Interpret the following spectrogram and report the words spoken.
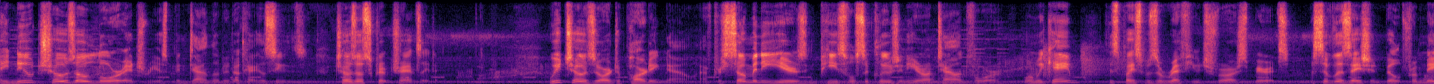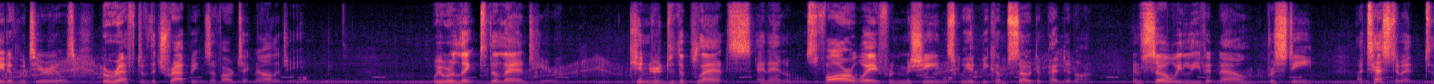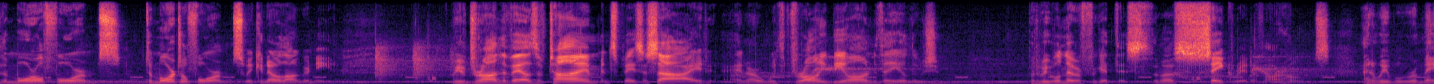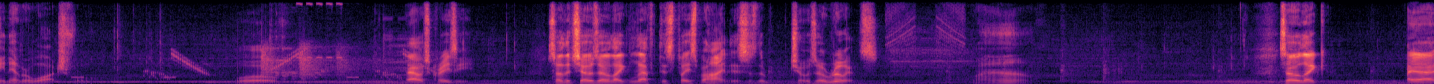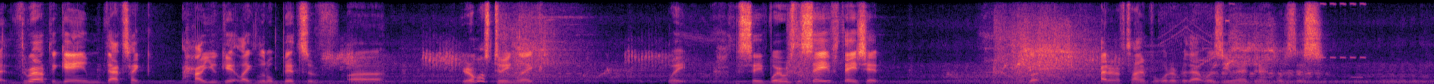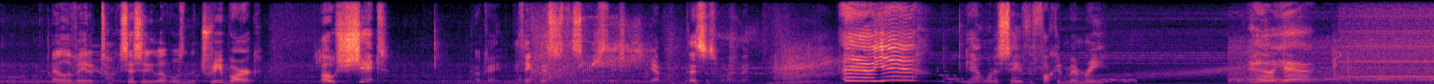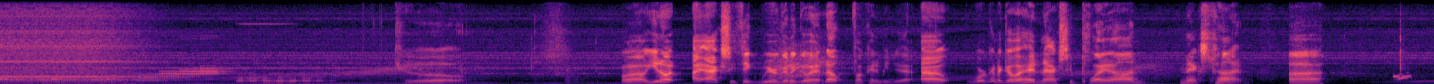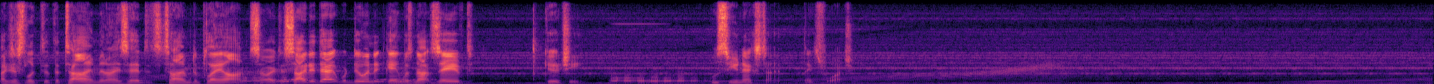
A new Chozo lore entry has been downloaded. Okay, let's see this. Chozo script translated. We Chozo are departing now, after so many years in peaceful seclusion here on Tallon 4. When we came, this place was a refuge for our spirits, a civilization built from native materials, bereft of the trappings of our technology. We were linked to the land here, kindred to the plants and animals, far away from the machines we had become so dependent on. And so we leave it now, pristine, a testament to the moral forms, to mortal forms we can no longer need. We have drawn the veils of time and space aside, and are withdrawing beyond the illusion. But we will never forget this, the most sacred of our homes, and we will remain ever watchful. Whoa. That was crazy. So the Chozo, like, left this place behind. This is the Chozo ruins. Wow. So, like, uh, throughout the game, that's, like, how you get, like, little bits of, uh... You're almost doing, like... Wait. The save... Where was the save station? Look. I don't have time for whatever that was you had there. What is this? Elevated toxicity levels in the tree bark? Oh, shit! Okay, I think this is the save station. Yep, this is what I meant. Hell yeah! Yeah, I want to save the fucking memory. Hell yeah! Well, you know what? I actually think we're gonna go ahead. No, fuck, I didn't mean to do that. Uh, we're gonna go ahead and actually play on next time. Uh, I just looked at the time and I said it's time to play on. So I decided that we're doing it. Game was not saved. Gucci. We'll see you next time. Thanks for watching.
